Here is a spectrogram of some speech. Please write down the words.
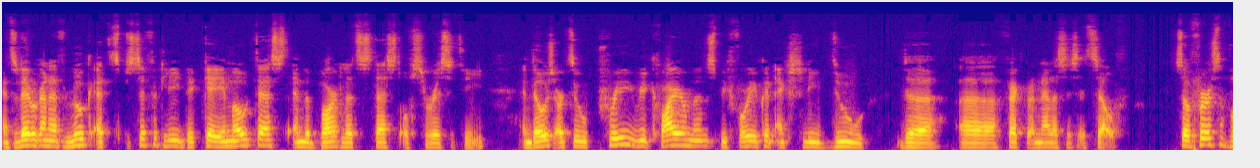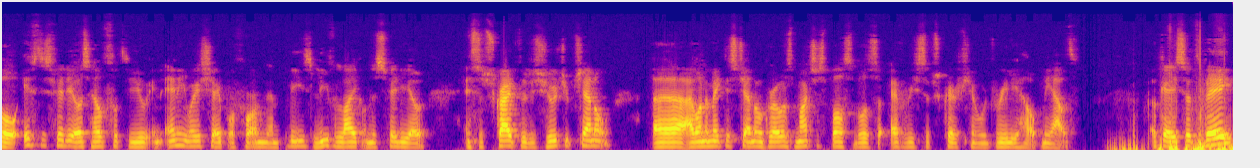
And today we're gonna have a look at specifically the KMO test and the Bartlett's test of sphericity. And those are two pre-requirements before you can actually do the uh, factor analysis itself. So first of all, if this video is helpful to you in any way, shape or form, then please leave a like on this video and subscribe to this YouTube channel. Uh, I want to make this channel grow as much as possible, so every subscription would really help me out. Okay, so today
